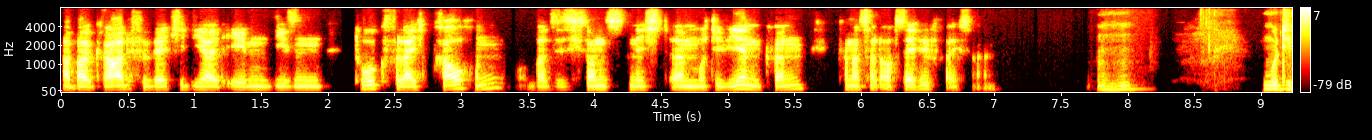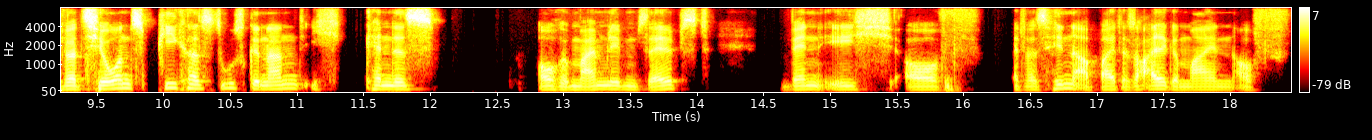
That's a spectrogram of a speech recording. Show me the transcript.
Aber gerade für welche, die halt eben diesen Druck vielleicht brauchen, weil sie sich sonst nicht ähm, motivieren können, kann das halt auch sehr hilfreich sein. Mhm. Motivationspeak hast du es genannt. Ich kenne das auch in meinem Leben selbst, wenn ich auf etwas hinarbeite, also allgemein auf,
